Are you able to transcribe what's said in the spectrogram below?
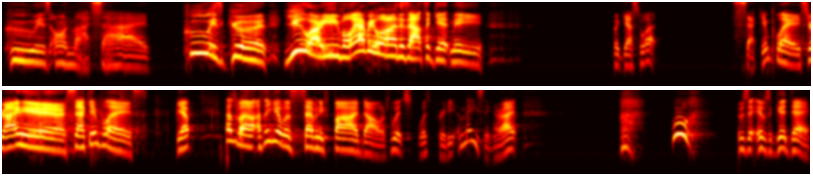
Who is on my side? Who is good? You are evil. Everyone is out to get me. But guess what? Second place, right here. Second place. Yep. That was about, I think it was $75, which was pretty amazing, all right? Woo. It was, a, it was a good day.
